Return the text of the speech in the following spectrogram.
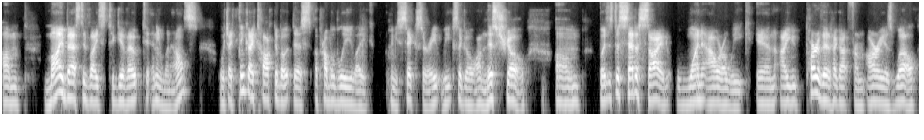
Um, my best advice to give out to anyone else which I think I talked about this uh, probably like maybe six or eight weeks ago on this show. Um, but it's to set aside one hour a week. And I part of it I got from Ari as well.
